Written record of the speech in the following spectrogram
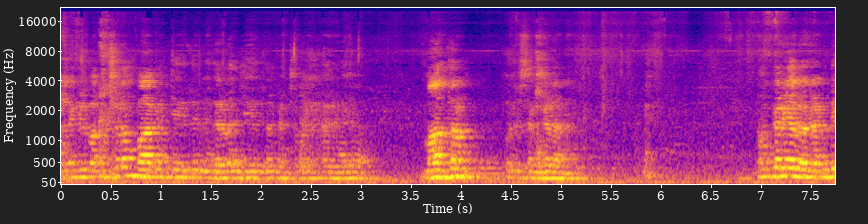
അല്ലെങ്കിൽ ഭക്ഷണം പാകം ചെയ്ത് വിതരണം ചെയ്യുന്ന കച്ചവടക്കാരുടെ മാത്രം ഒരു സംഘടന. നമുക്കറിയാലോ രണ്ട്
